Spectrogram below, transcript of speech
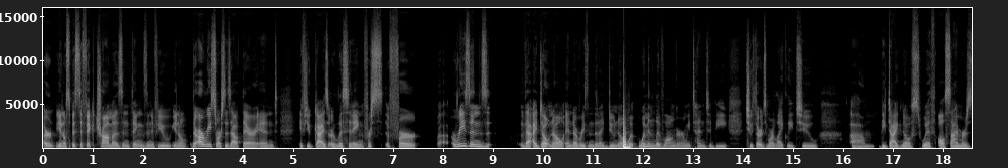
or you know specific traumas and things. And if you you know there are resources out there, and if you guys are listening for for uh, reasons that I don't know and a reason that I do know, w- women live longer, and we tend to be two thirds more likely to um, be diagnosed with Alzheimer's,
